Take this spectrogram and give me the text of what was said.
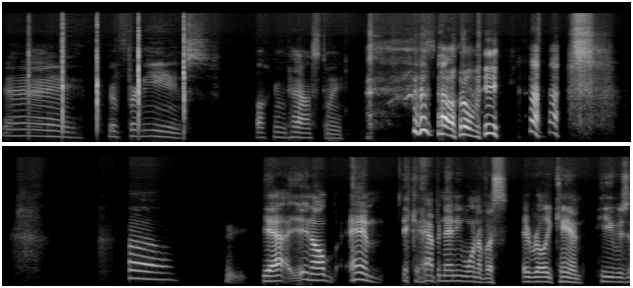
Yay! For Neeves, fucking past me. That's how it'll be. oh, yeah. You know, him. It can happen to any one of us. It really can. He was.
